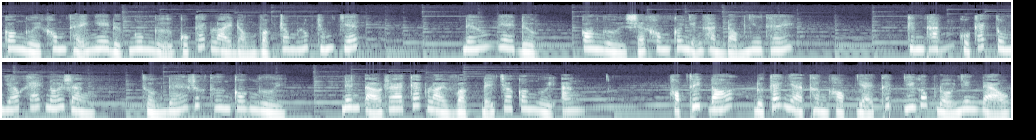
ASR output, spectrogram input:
con người không thể nghe được ngôn ngữ của các loài động vật trong lúc chúng chết. Nếu nghe được, con người sẽ không có những hành động như thế. Kinh thánh của các tôn giáo khác nói rằng, Thượng Đế rất thương con người, nên tạo ra các loài vật để cho con người ăn. Học thuyết đó được các nhà thần học giải thích dưới góc độ nhân đạo,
